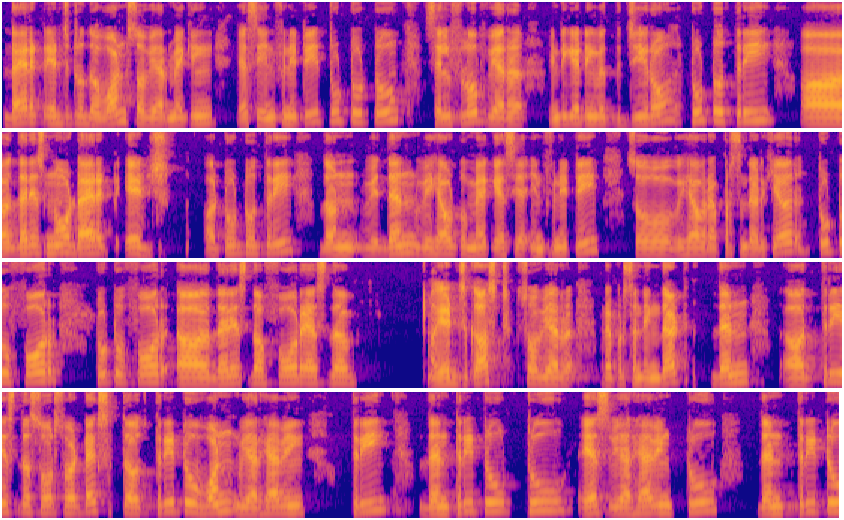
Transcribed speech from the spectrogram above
direct edge to the 1 so we are making a infinity. 2 to 2 self loop. We are indicating with 0 2 to 3 uh, there is no direct edge. Uh, 2 to 3 then we, then we have to make as infinity. So we have represented here. 2 to 4 2 to 4 uh, there is the 4 as the uh, edge cost. So we are representing that. Then uh, 3 is the source vertex. So 3 to 1 we are having 3 then 3 to 2 yes we are having 2 then 3 to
